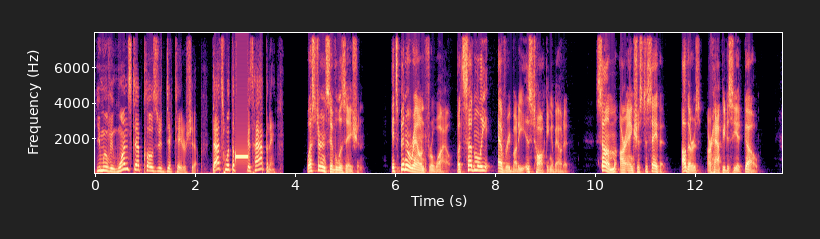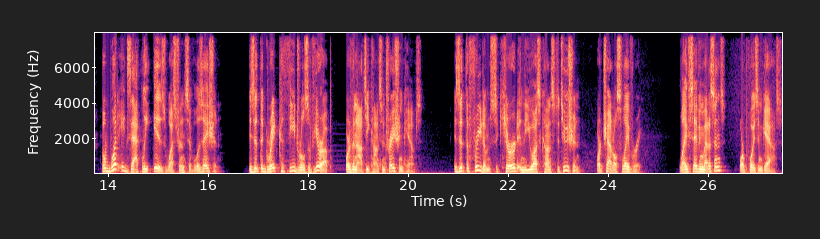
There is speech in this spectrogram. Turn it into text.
You're moving one step closer to dictatorship. That's what the f- is happening. Western civilization. It's been around for a while, but suddenly everybody is talking about it. Some are anxious to save it, others are happy to see it go. But what exactly is Western civilization? Is it the great cathedrals of Europe or the Nazi concentration camps? Is it the freedoms secured in the US Constitution or chattel slavery? Life saving medicines or poison gas?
